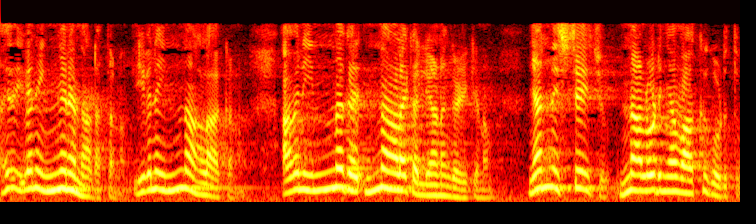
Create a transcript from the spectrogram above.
ഒക്കെ അത് ഇവനെ ഇങ്ങനെ നടത്തണം. ഇവനെ ഇന്ന ആളാക്കണം. അവൻ ഇന്ന ഇന്ന ആളെ കല്യാണം കഴിക്കണം. ഞാൻ നിശ്ചയിച്ചു. ഇന്ന ആളോട് ഞാൻ വാക്ക് കൊടുത്തു.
